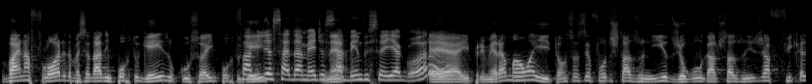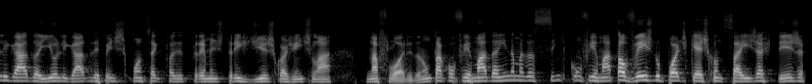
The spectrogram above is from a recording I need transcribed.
vai na Flórida, vai ser dado em português, o curso é em português. Família sai da média né? sabendo isso aí agora. É, e primeira mão aí. Então, se você for dos Estados Unidos, de algum lugar dos Estados Unidos, já fica ligado aí, ou ligado, de repente a gente consegue fazer treinamento de três dias com a gente lá na Flórida. Não está confirmado ainda, mas assim que confirmar, talvez no podcast, quando sair, já esteja,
